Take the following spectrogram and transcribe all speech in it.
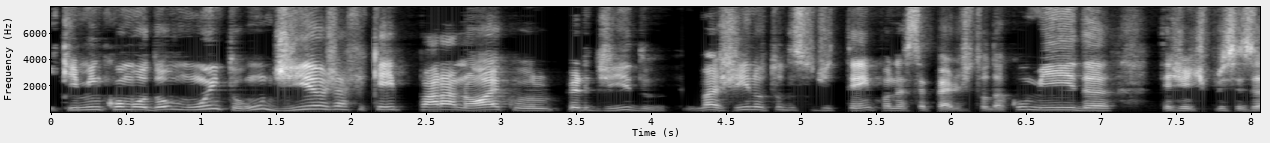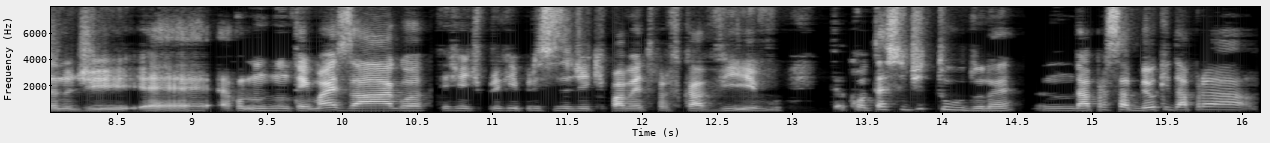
E que me incomodou muito. Um dia eu já fiquei paranoico, perdido. Imagino tudo isso de tempo, né? Você perde toda a comida, tem gente precisando de. É, não tem mais água, tem gente que precisa de equipamento para ficar vivo. Acontece de tudo, né? Não dá para saber o que dá para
